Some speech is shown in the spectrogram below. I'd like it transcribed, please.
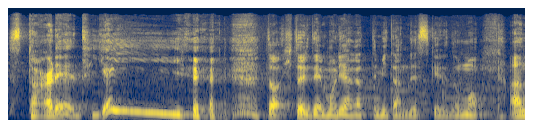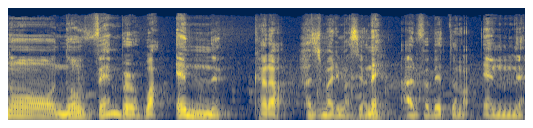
started! イェイと一人で盛り上がってみたんですけれどもあの November は N から始まりますよね。アルファベットの N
